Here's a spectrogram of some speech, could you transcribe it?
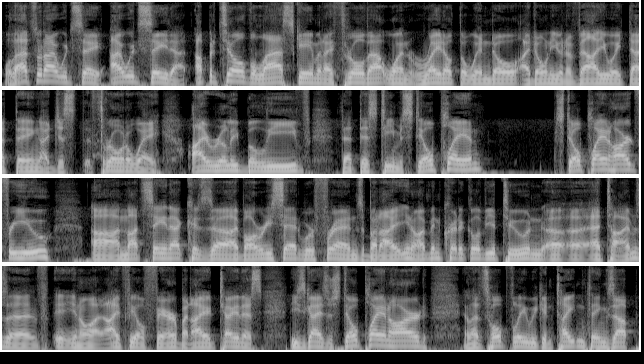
Well, that's what I would say. I would say that up until the last game, and I throw that one right out the window. I don't even evaluate that thing. I just throw it away. I really believe that this team is still playing still playing hard for you. Uh, I'm not saying that because uh, I've already said we're friends, but I, you know, I've been critical of you too, and uh, uh at times, uh, you know, I feel fair. But I tell you this: these guys are still playing hard, and let's hopefully we can tighten things up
